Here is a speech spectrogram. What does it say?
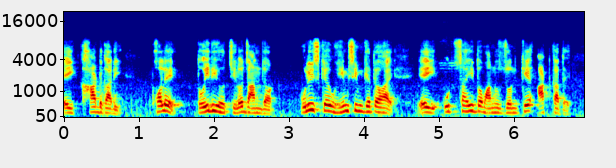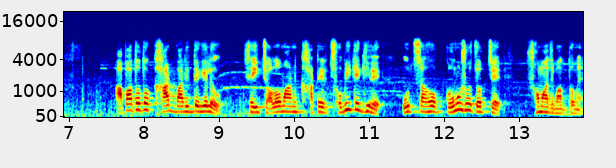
এই খাট গাড়ি। ফলে তৈরি হচ্ছিল যানজট। পুলিশকেও হিমশিম খেতে হয় এই উৎসাহিত মানুষজনকে আটকাতে। আপাতত খাট বাড়িতে গেলেও সেই চলমান খাটের ছবিকে ঘিরে উৎসাহ ক্রমশ চড়ছে সমাজ মাধ্যমে।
